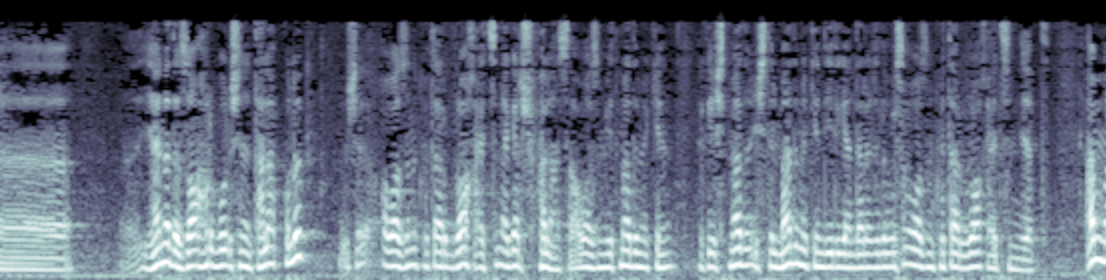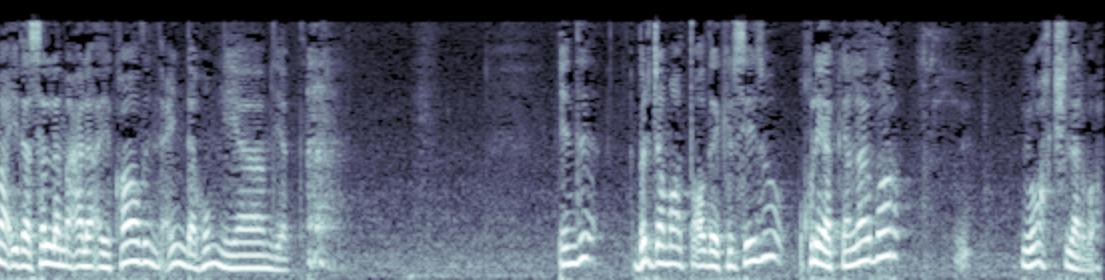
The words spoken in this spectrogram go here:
e, yanada zohir bo'lishini talab qilib o'sha ovozini ko'taribroq aytsin agar shubhalansa ovozim yetmadimikin yoki eshitmadim eshitilmadimikin deydigan darajada bo'lsa ovozini ko'taribroq aytsin deyapti. Amma ida sallama ala ayqodin indahum niyam deyapti. Endi bir jamoatni oldiga kirsangizu uxlayotganlar bor uyg'oq kishilar bor.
